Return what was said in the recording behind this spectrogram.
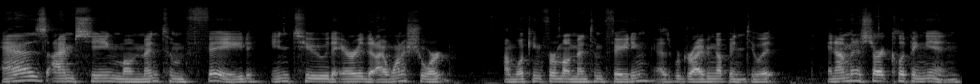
as I'm seeing momentum fade into the area that I want to short, I'm looking for momentum fading as we're driving up into it. And I'm going to start clipping in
